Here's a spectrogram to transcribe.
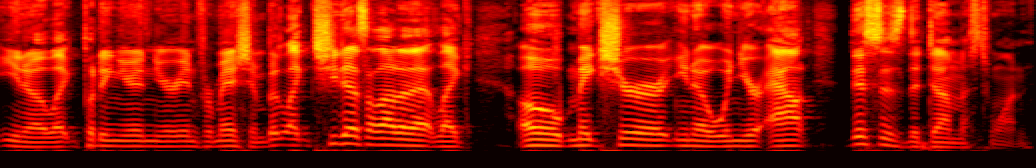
you know, like putting in your information. But like she does a lot of that like, oh, make sure, you know, when you're out, this is the dumbest one.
